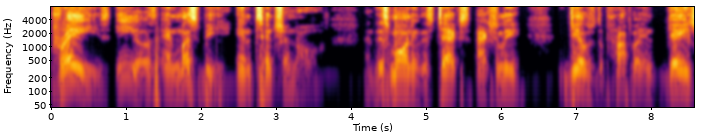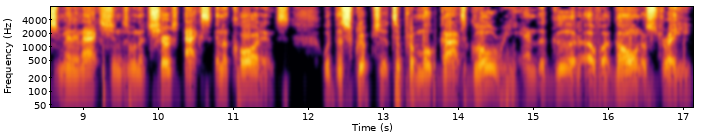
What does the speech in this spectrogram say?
Praise is and must be intentional. And this morning, this text actually gives the proper engagement and actions when the church acts in accordance with the scripture to promote God's glory and the good of a gone astray,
